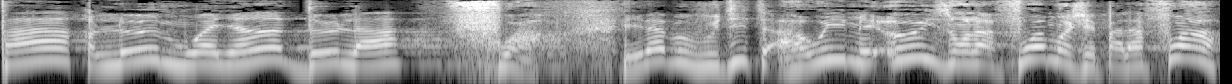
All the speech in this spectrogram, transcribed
Par le moyen de la foi. Et là, vous vous dites, ah oui, mais eux, ils ont la foi, moi, j'ai pas la foi.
